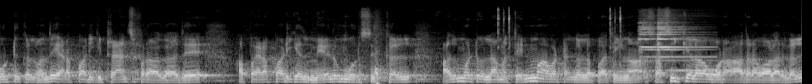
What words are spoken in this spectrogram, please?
ஓட்டுகள் வந்து எடப்பாடிக்கு டிரான்ஸ்ஃபர் ஆகாது. அப்போ எடப்பாடிக்கு அது மேலும் ஒரு சிக்கல். அது மட்டும் இல்லாமல் தென் மாவட்டங்களில் பார்த்தீங்கன்னா சசிகலாவோட ஆதரவாளர்கள்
